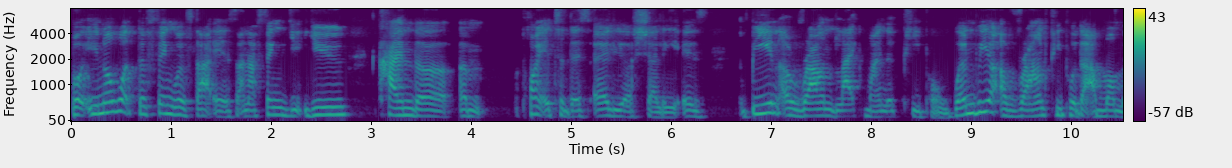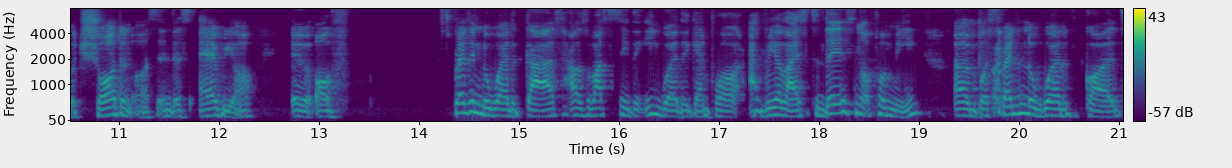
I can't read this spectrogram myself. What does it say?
But you know what the thing with that is, and I think you kind of um, pointed to this earlier, Shelly, is being around like-minded people. When we are around people that are more mature than us in this area uh, of spreading the word of God. I was about to say the E word again, but I realized today is not for me. Um, but spreading the word of God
